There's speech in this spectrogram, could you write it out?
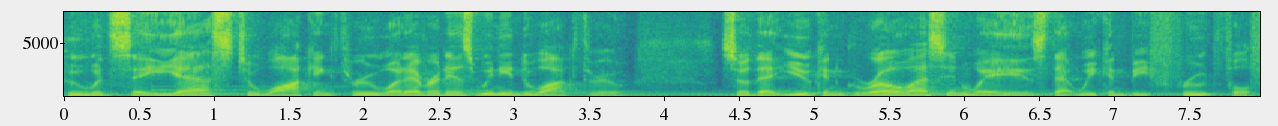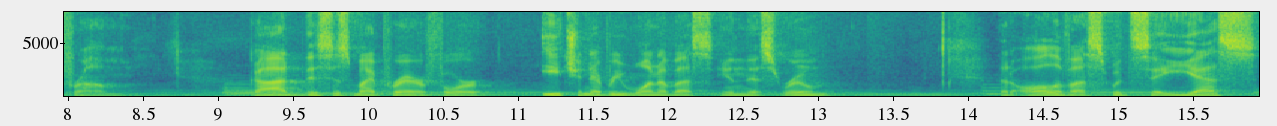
who would say yes to walking through whatever it is we need to walk through so that you can grow us in ways that we can be fruitful from. God, this is my prayer for each and every one of us in this room that all of us would say yes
